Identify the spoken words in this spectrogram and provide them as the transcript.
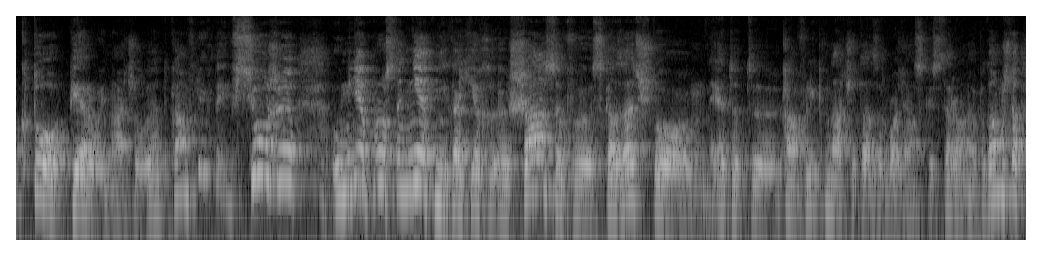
кто первый начал этот конфликт, все же у меня просто нет никаких э, шансов сказать, что этот конфликт начат азербайджанской стороной. Потому что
